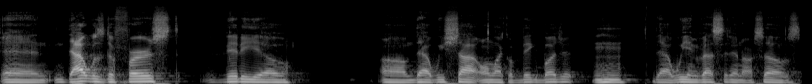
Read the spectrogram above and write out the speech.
And that was the first video um, that we shot on like a big budget that we invested in ourselves,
